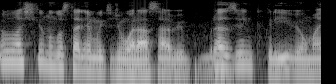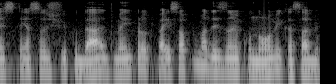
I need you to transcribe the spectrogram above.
Eu acho que eu não gostaria muito de morar, sabe? O Brasil é incrível, mas tem essas dificuldades. Mas ir para outro país só por uma decisão econômica, sabe?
